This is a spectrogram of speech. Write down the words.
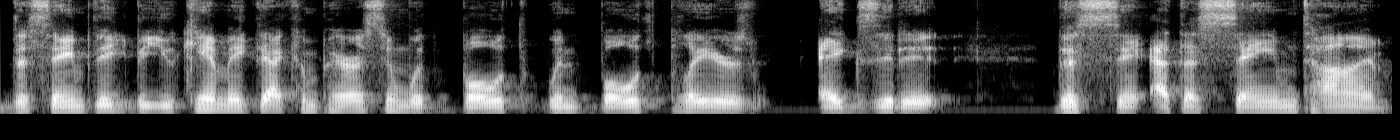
The same thing, but you can't make that comparison with both when both players exited the same at the same time.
